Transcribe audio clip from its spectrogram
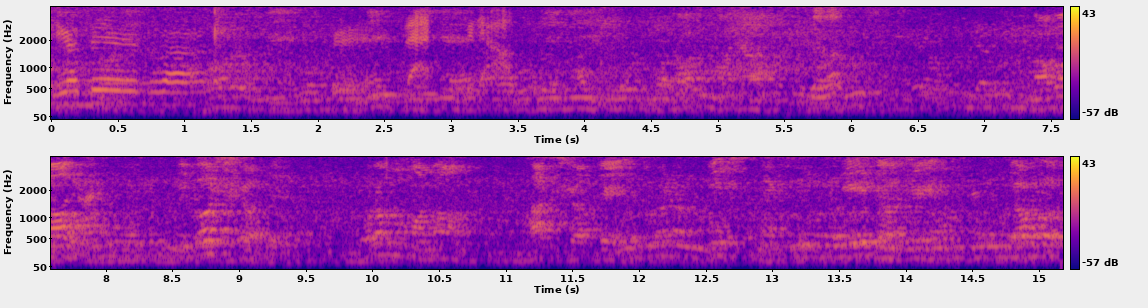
ঠিক আছে ব্রহ্মণ ভাস্বতে জগৎ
